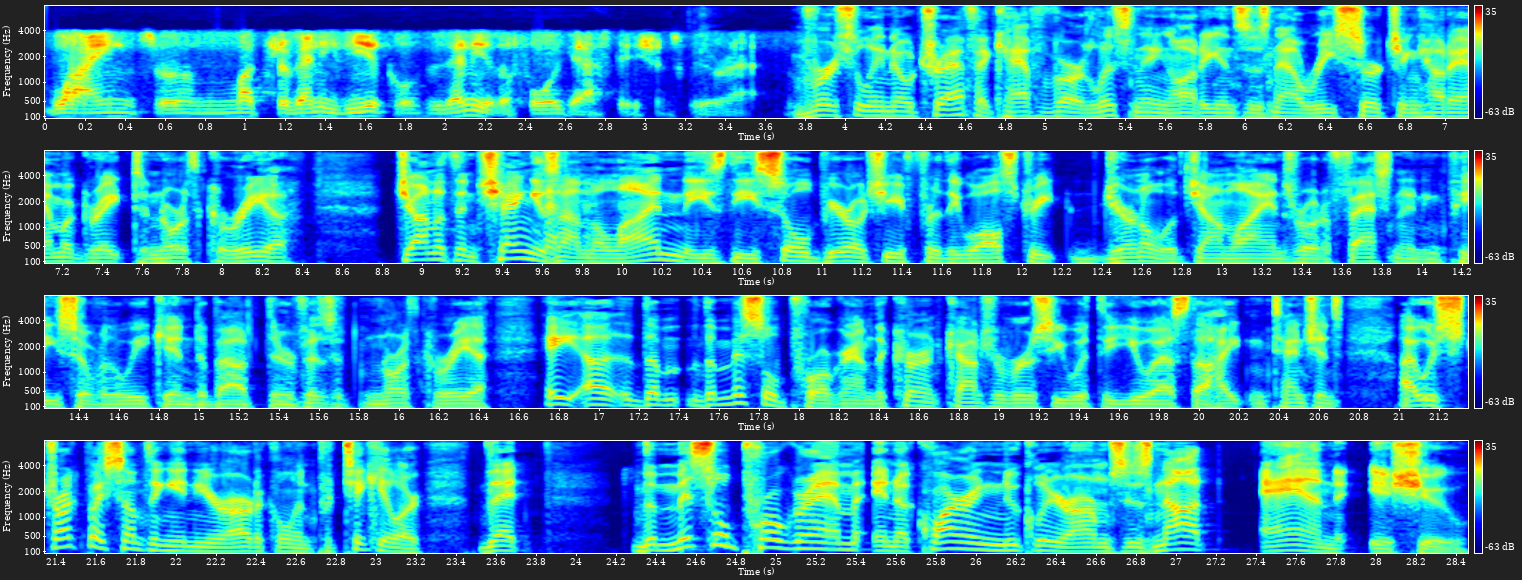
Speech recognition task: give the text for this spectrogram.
lines or much of any vehicles at any of the four gas stations we were at. Virtually no traffic. Half of our listening audience is now researching how to emigrate to North Korea. Jonathan Cheng is on the line. He's the Seoul bureau chief for the Wall Street Journal. With John Lyons wrote a fascinating piece over the weekend about their visit to North Korea. Hey, uh, the the missile program, the current controversy with the U.S., the heightened tensions. I was struck by something in your article in particular that the missile program in acquiring nuclear arms is not an issue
